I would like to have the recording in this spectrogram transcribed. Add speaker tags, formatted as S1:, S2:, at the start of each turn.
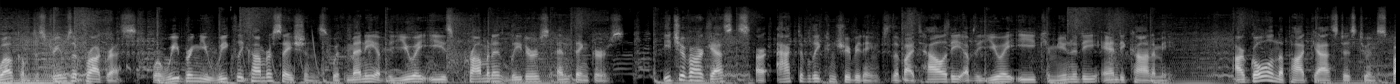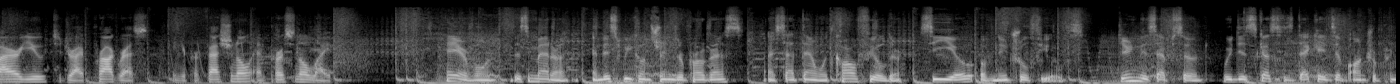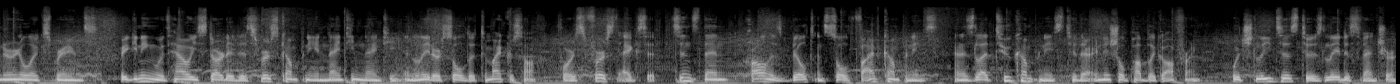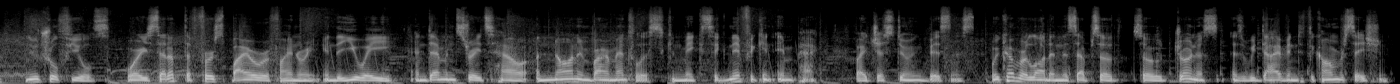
S1: Welcome to Streams of Progress, where we bring you weekly conversations with many of the UAE's prominent leaders and thinkers. Each of our guests are actively contributing to the vitality of the UAE community and economy. Our goal in the podcast is to inspire you to drive progress in your professional and personal life.
S2: Hey everyone, this is Meron, and this week on Streams of Progress, I sat down with Carl Feilden, CEO of Neutral Fuels. During this episode, we discuss his decades of entrepreneurial experience, beginning with how he started his first company in 1990 and later sold it to Microsoft for his first exit. Since then, Carl has built and sold five companies and has led two companies to their initial public offering. Which leads us to his latest venture, Neutral Fuels, where he set up the first biorefinery in the UAE and demonstrates how a non environmentalist can make significant impact by just doing business. We cover a lot in this episode, so join us as we dive into the conversation.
